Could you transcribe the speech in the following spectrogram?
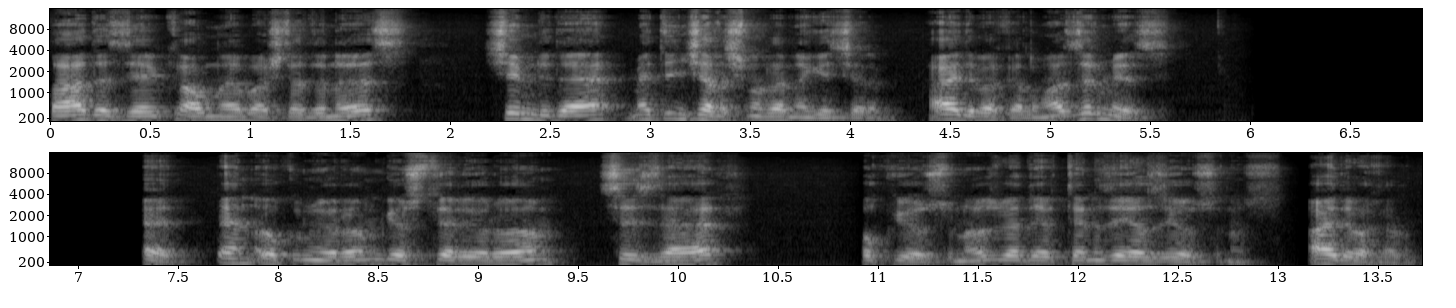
daha da zevk almaya başladınız. Şimdi de metin çalışmalarına geçelim. Haydi bakalım, hazır mıyız? Evet, ben okumuyorum, gösteriyorum. Sizler okuyorsunuz ve defterinize yazıyorsunuz. Haydi bakalım.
